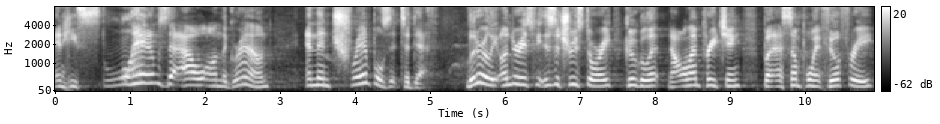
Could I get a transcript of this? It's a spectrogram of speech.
and he slams the owl on the ground and then tramples it to death. Literally under his feet. This is a true story. Google it, not while I'm preaching, but at some point, feel free.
